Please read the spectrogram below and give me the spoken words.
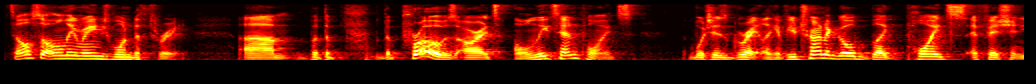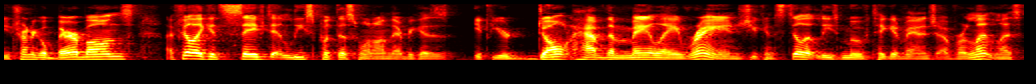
It's also only range one to three. Um, but the the pros are it's only ten points, which is great. Like if you're trying to go like points efficient, you're trying to go bare bones. I feel like it's safe to at least put this one on there because if you don't have the melee range, you can still at least move, take advantage of relentless,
